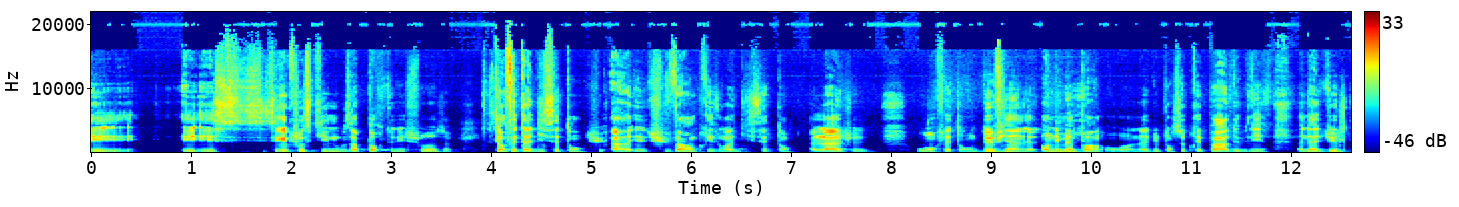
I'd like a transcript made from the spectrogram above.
Et, c'est quelque chose qui nous apporte des choses. Parce qu'en fait, à 17 ans, tu, tu vas en prison à 17 ans, à l'âge où, en fait, on devient... On n'est même pas un adulte, on se prépare à devenir un adulte.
